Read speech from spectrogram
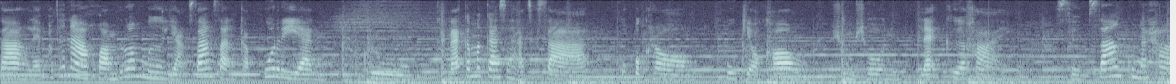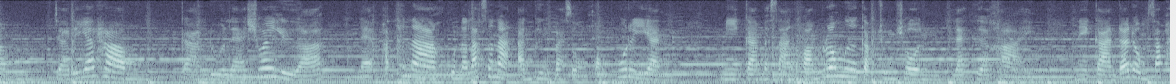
สร้างและพัฒนาความร่วมมืออย่างสร้างสรรค์กับผู้เรียน ครู คณะกรรมการสถานศึกษา ผู้ปกครอง ผู้เกี่ยวข้อง ชุมชน และเครือข่าย เสริมสร้างคุณธรรม จริยธรรม การดูแลช่วยเหลือ และพัฒนาคุณลักษณะอันพึงประสงค์ของผู้เรียน มีการประสานความร่วมมือกับชุมชนและเครือข่าย ในการระดมทรัพ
